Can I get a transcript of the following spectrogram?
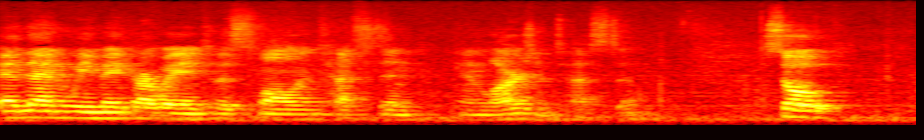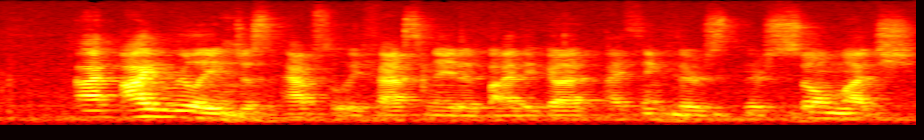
and then we make our way into the small intestine and large intestine. So I, I really am just absolutely fascinated by the gut. I think there's, there's so much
